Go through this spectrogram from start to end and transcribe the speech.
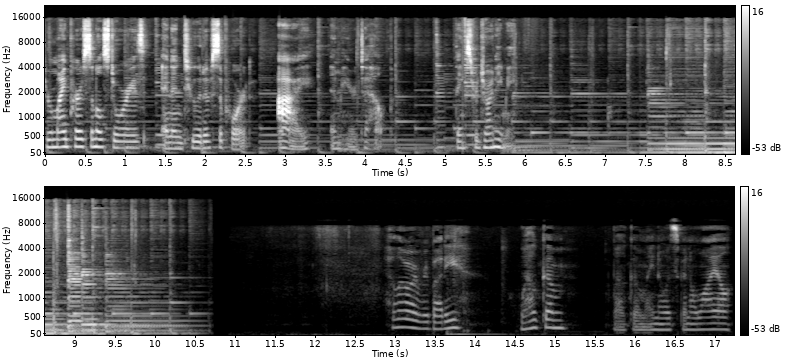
Through my personal stories and intuitive support, I am here to help. Thanks for joining me. Hello, everybody. Welcome. Welcome. I know it's been a while.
